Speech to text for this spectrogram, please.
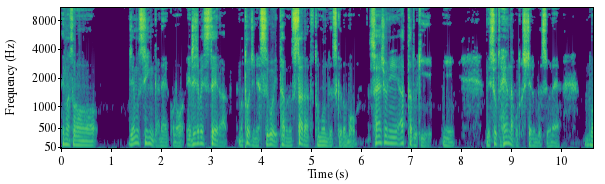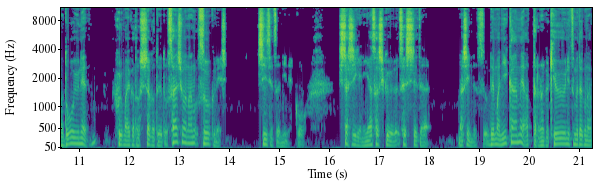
で、まあその、ジェームス・ヒンがね、このエリザベス・テイラー、まあ、当時ね、すごい多分スターだったと思うんですけども、最初に会った時に、ちょっと変なことしてるんですよね。まあ、どういうね、振る舞い方をしたかというと、最初はすごくね、親切にね、こう、親しげに優しく接してたらしいんですよ。で、まあ、2回目会ったらなんか急に冷たくなっ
